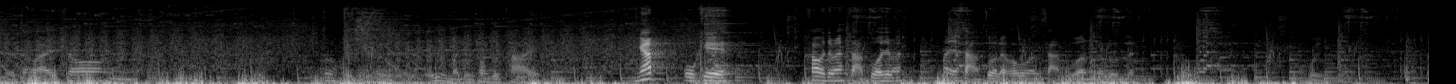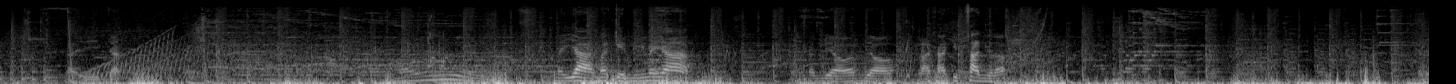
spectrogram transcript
เหลือตั้งหลายช่องโอ้โหมาถึงช่องสุดท้าย งับ โอเค เข้าใช่ไหมสามตัวใช่ไหมน่าจะสามตัวแหละเพราะว่ามันสามตัวมันก็รุนเลยโอ้ยไหลจัด ไม่ยากนะเกมนี้ไม่ยากแป๊บเดียวแป๊บเดียวราชาคลิปสั้นอยู่แล้วจะไป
